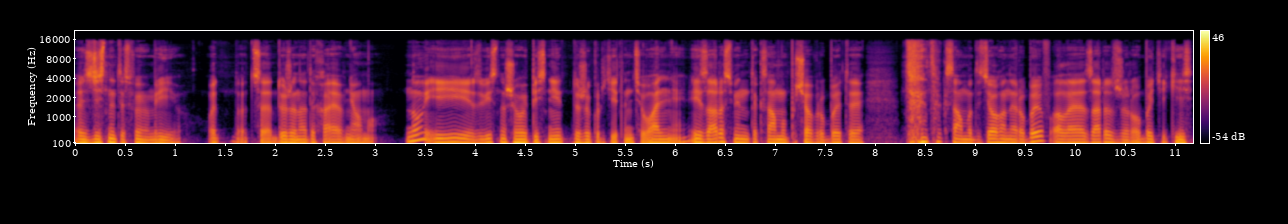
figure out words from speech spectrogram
здійснити свою мрію. От це дуже надихає в ньому. Ну і, звісно, що його пісні дуже круті, танцювальні. І зараз він так само почав робити, так само до цього не робив, але зараз вже робить якісь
